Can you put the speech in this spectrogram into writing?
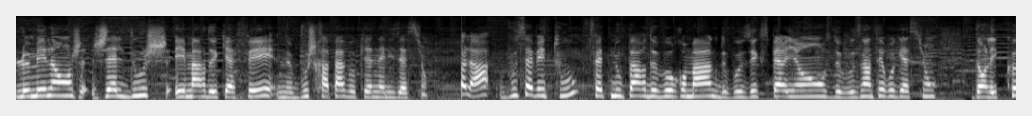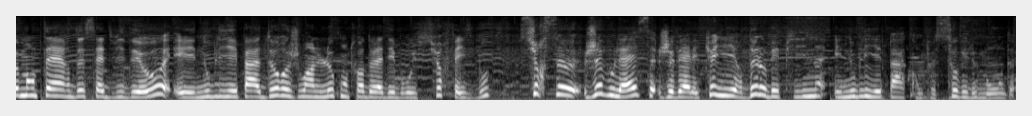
Le mélange gel douche et marc de café ne bouchera pas vos canalisations. Voilà, vous savez tout. Faites-nous part de vos remarques, de vos expériences, de vos interrogations dans les commentaires de cette vidéo et n'oubliez pas de rejoindre le comptoir de la débrouille sur Facebook. Sur ce, je vous laisse, je vais aller cueillir de l'aubépine et n'oubliez pas qu'on peut sauver le monde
